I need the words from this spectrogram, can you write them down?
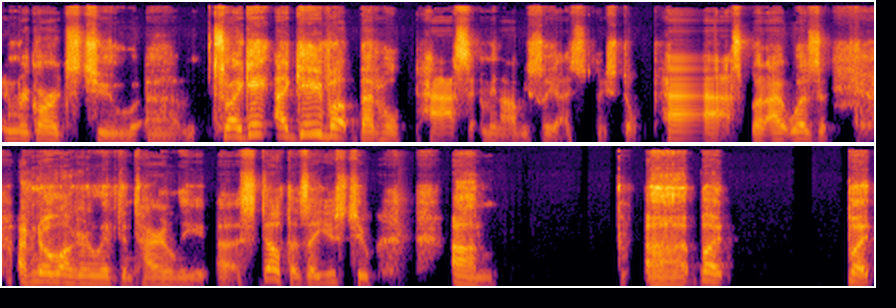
in regards to um, so I gave I gave up that whole pass. I mean, obviously I, I still pass, but I was I've no longer lived entirely uh, stealth as I used to. Um, uh, but but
